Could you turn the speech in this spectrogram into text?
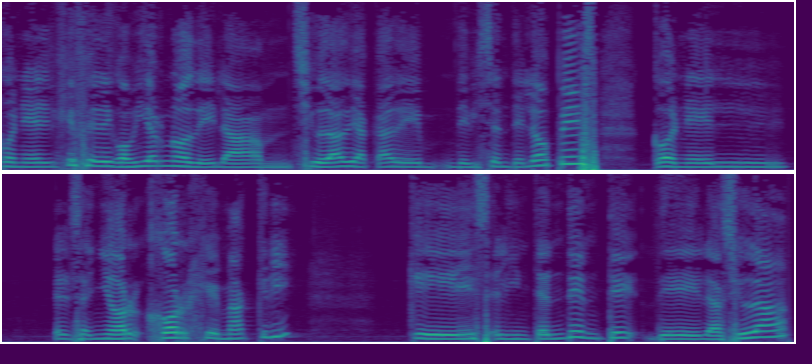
con el jefe de gobierno de la mm, ciudad de acá de, de Vicente López, con el el señor Jorge Macri, que es el intendente de la ciudad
